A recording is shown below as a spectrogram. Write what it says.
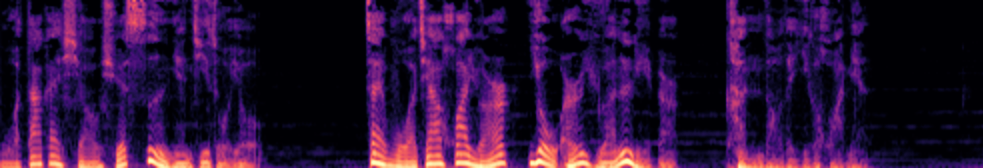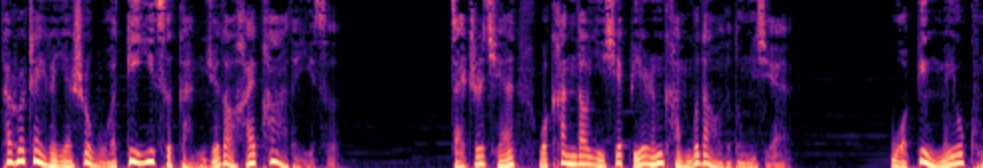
我大概小学四年级左右，在我家花园幼儿园里边看到的一个画面。他说：“这个也是我第一次感觉到害怕的一次。在之前，我看到一些别人看不到的东西，我并没有恐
